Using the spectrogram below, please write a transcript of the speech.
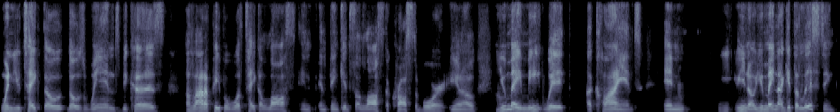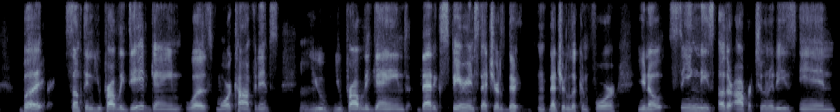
when you take those those wins because a lot of people will take a loss and, and think it's a loss across the board you know you Oh. may meet with a client and you know you may not get the listing but something you probably did gain was more confidence. Mhm. you you probably gained that experience that you're that that you're looking for. You know seeing these other opportunities in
